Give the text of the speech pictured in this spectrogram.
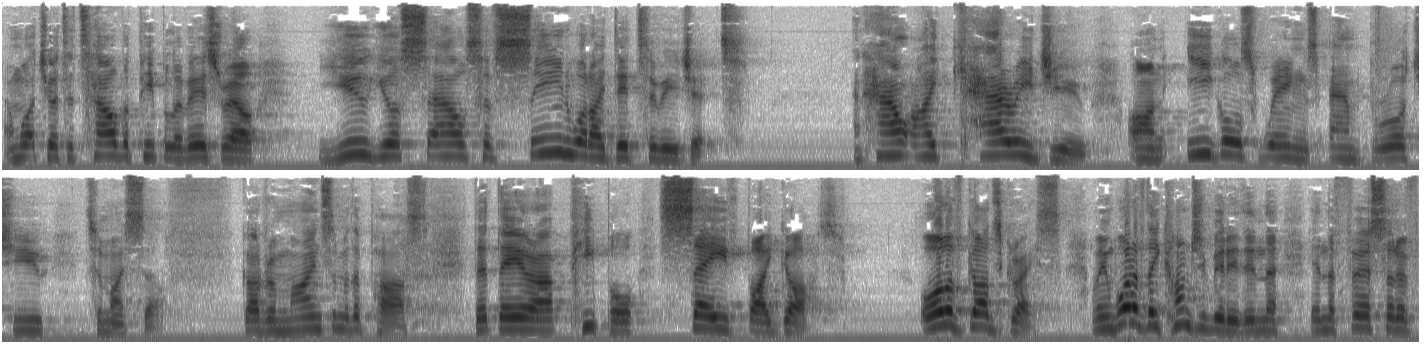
and what you are to tell the people of Israel. You yourselves have seen what I did to Egypt and how I carried you on eagle's wings and brought you to myself. God reminds them of the past that they are people saved by God. All of God's grace. I mean, what have they contributed in the, in the first sort of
